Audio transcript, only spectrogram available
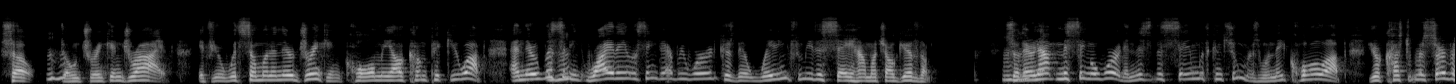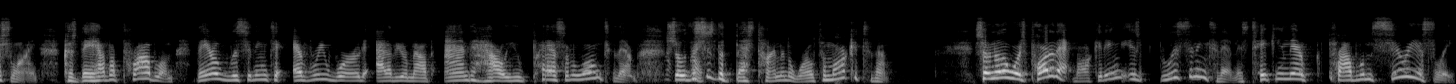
So mm-hmm. don't drink and drive. If you're with someone and they're drinking, call me. I'll come pick you up. And they're mm-hmm. listening. Why are they listening to every word? Because they're waiting for me to say how much I'll give them. Mm-hmm. So they're not missing a word. And this is the same with consumers. When they call up your customer service line because they have a problem, they are listening to every word out of your mouth and how you pass it along to them. So this right. is the best time in the world to market to them. So, in other words, part of that marketing is listening to them, is taking their problems seriously,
